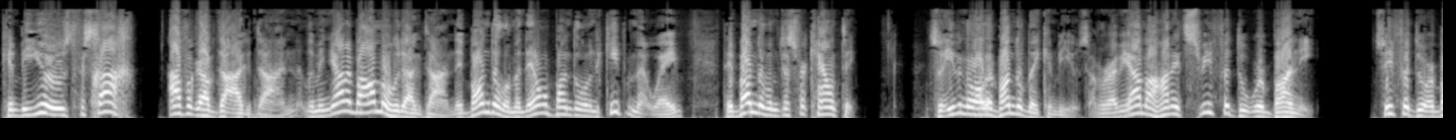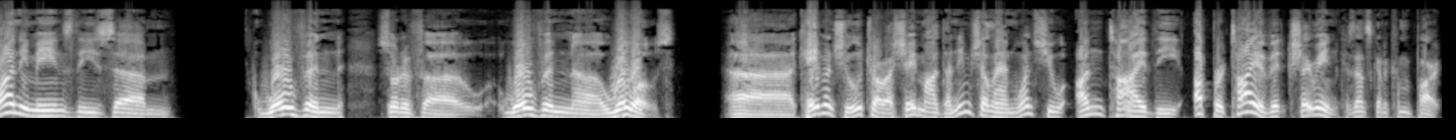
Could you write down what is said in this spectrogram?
can be used for schach. Afagav da'agdan, liminyana ba'almahu da'agdan. They bundle them, and they don't bundle them to keep them that way. They bundle them just for counting. So even though all they're bundled, they can be used. Rabbi Yama Hanit Srifa Urbani. Srifa Urbani means these um, woven, sort of uh, woven uh, willows. Uh, once you untie the upper tie of it, ksherin, because that's going to come apart.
